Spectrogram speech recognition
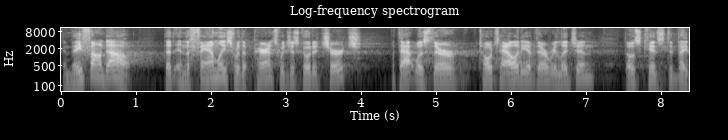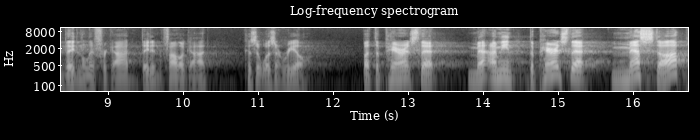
And they found out that in the families where the parents would just go to church, but that was their totality of their religion, those kids, did, they, they didn't live for God. They didn't follow God because it wasn't real. But the parents that, me, I mean, the parents that messed up,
